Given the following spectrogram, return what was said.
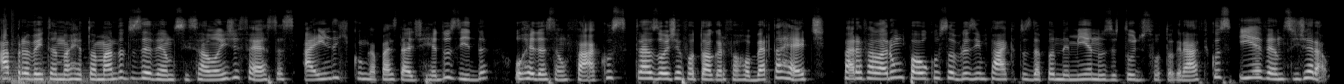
Aproveitando a retomada dos eventos em salões de festas, ainda que com capacidade reduzida, o Redação Facos traz hoje a fotógrafa Roberta Rett para falar um pouco sobre os impactos da pandemia nos estúdios fotográficos e eventos em geral.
